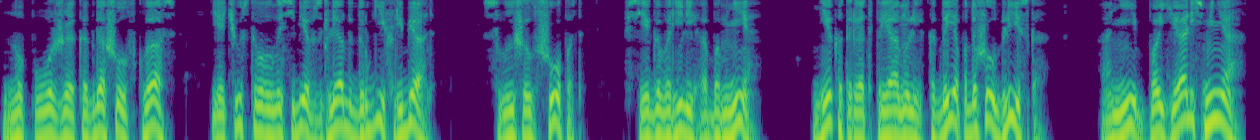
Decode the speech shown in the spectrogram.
Но позже, когда шел в класс, я чувствовал на себе взгляды других ребят, слышал шепот, все говорили обо мне. Некоторые отпрянули, когда я подошел близко. Они боялись меня.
